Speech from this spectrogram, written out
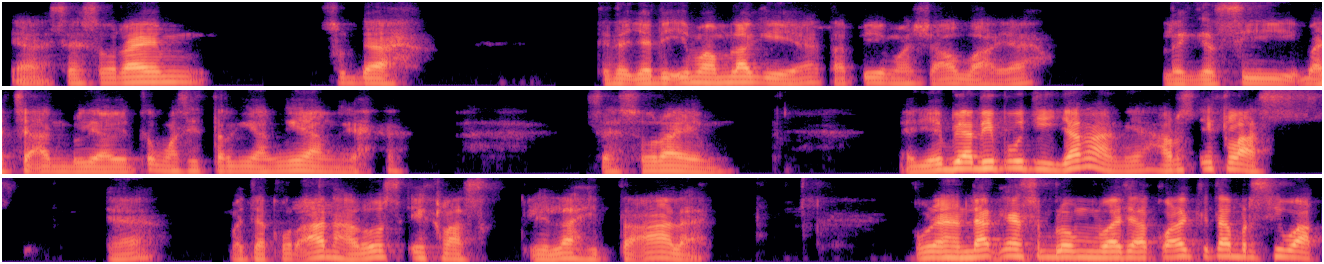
Ya, Syekh Suraim sudah tidak jadi imam lagi ya, tapi masya Allah ya, legasi bacaan beliau itu masih terngiang-ngiang ya. Syekh Suraim. Ya, biar dipuji, jangan ya, harus ikhlas. Ya, baca Quran harus ikhlas lillahi taala. Kemudian hendaknya sebelum membaca Al-Quran kita bersiwak.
